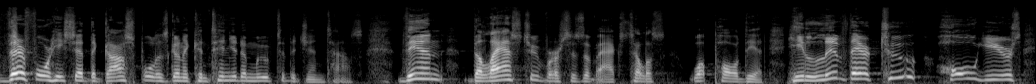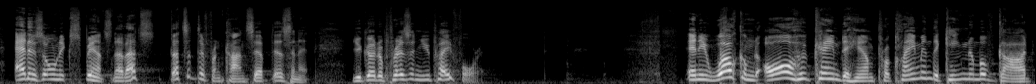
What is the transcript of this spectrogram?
Therefore, he said the gospel is going to continue to move to the Gentiles. Then the last two verses of Acts tell us what Paul did. He lived there two whole years at his own expense. Now, that's, that's a different concept, isn't it? You go to prison, you pay for it. And he welcomed all who came to him, proclaiming the kingdom of God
